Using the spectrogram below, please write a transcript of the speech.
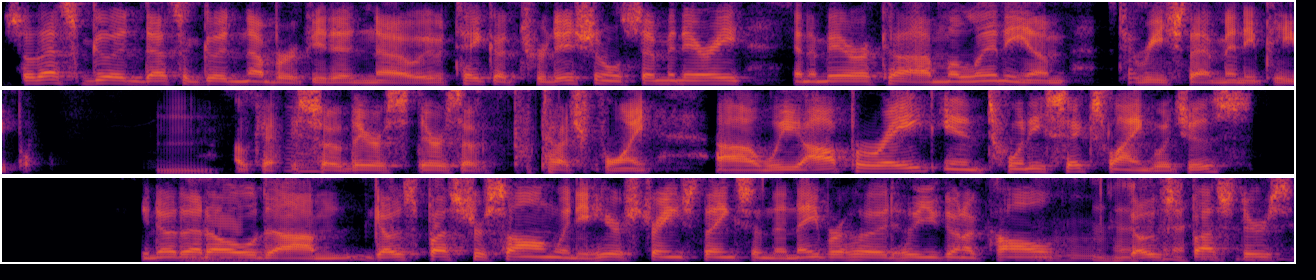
So that's good. That's a good number if you didn't know. It would take a traditional seminary in America a millennium to reach that many people. Okay, so there's there's a touch point. Uh, we operate in 26 languages. You know that old um, Ghostbuster song when you hear strange things in the neighborhood, who you going to call? Ghostbusters.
